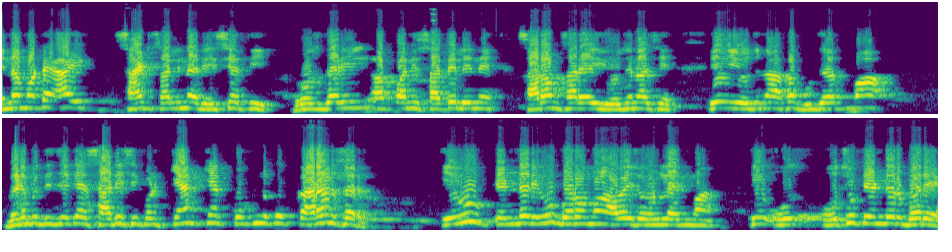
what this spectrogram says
એના માટે આ એક સાઠ સાલીના રેશિયાથી રોજગારી આપવાની સાથે લઈને સારામાં સારી આ યોજના છે. એ યોજના આખા ગુજરાતમાં ઘણી બધી જગ્યાએ સારી છે, પણ ક્યાંક ક્યાંક કોઈક ને કોઈક કારણસર એવું ટેન્ડર એવું ભરવામાં આવે છે ઓનલાઈનમાં કે ઓછું ટેન્ડર ભરે,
